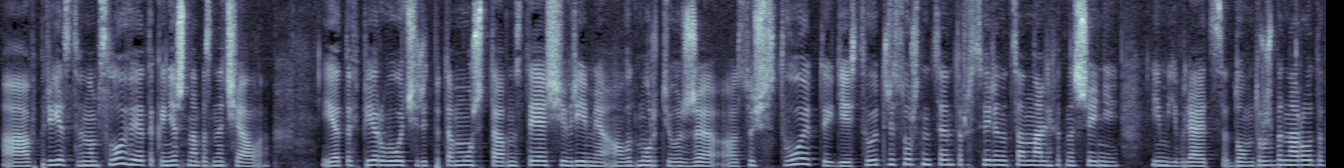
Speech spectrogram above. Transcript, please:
а, в приветственном слове это, конечно, обозначала. И это в первую очередь потому, что в настоящее время в Удмуртии уже существует и действует ресурсный центр в сфере национальных отношений. Им является Дом дружбы народов.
